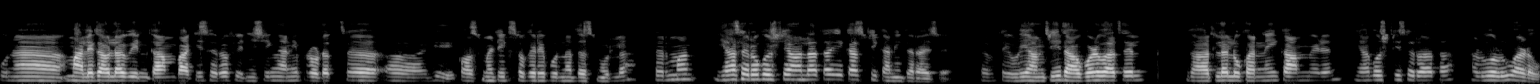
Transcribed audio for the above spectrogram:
पुन्हा मालेगावला विणकाम बाकी सर्व फिनिशिंग आणि प्रोडक्टचं हे कॉस्मेटिक्स वगैरे पूर्ण दसनूरला तर मग ह्या सर्व गोष्टी आम्हाला आता एकाच ठिकाणी करायच्या आहे. तर तेवढी आमची धावपळ वाचेल. गावातल्या लोकांनाही काम मिळेल. या गोष्टी सर्व आता हळूहळू वाढवू.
